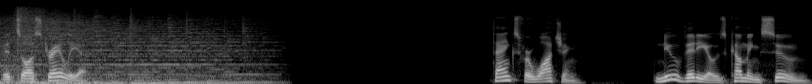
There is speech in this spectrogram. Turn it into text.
It's Australia. Thanks for watching. New videos coming soon.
